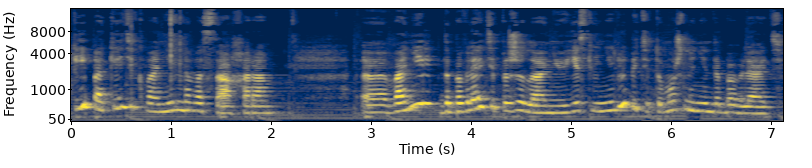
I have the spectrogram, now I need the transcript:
и пакетик ванильного сахара. Э, ваниль добавляйте по желанию. Если не любите, то можно не добавлять.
